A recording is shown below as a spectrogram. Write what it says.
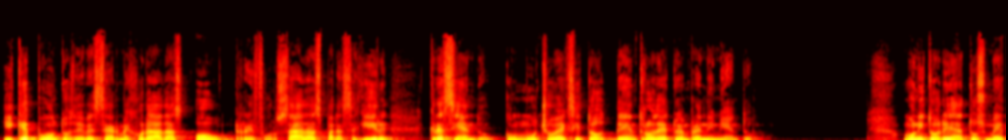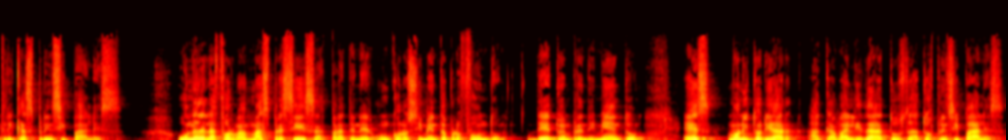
y qué puntos deben ser mejoradas o reforzadas para seguir creciendo con mucho éxito dentro de tu emprendimiento. Monitorea tus métricas principales. Una de las formas más precisas para tener un conocimiento profundo de tu emprendimiento es monitorear a cabalidad tus datos principales.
